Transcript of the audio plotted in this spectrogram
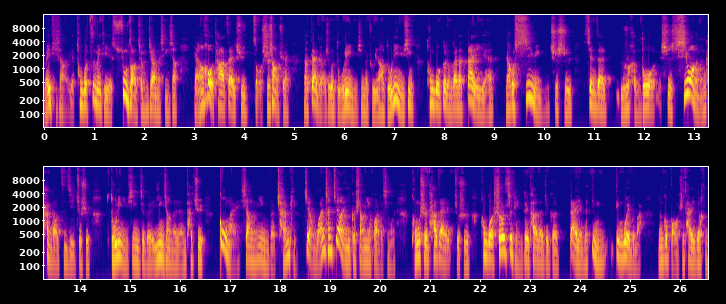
媒体上，也通过自媒体也塑造成这样的形象，然后她再去走时尚圈。那代表这个独立女性的主义，然后独立女性通过各种各样的代言，然后吸引，就是现在比如说很多是希望能看到自己就是独立女性这个印象的人，他去购买相应的产品，这样完成这样一个商业化的行为。同时，他在就是通过奢侈品对他的这个代言的定定位，对吧？能够保持他一个很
